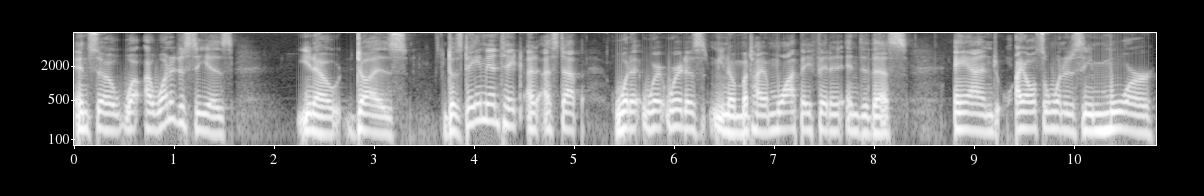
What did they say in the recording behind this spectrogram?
And so what I wanted to see is, you know, does does Damien take a, a step? What where where does you know Mataya Mwape fit in, into this? And I also wanted to see more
